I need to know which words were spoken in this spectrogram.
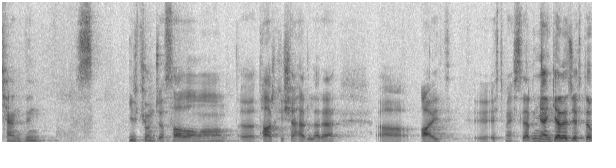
kəndin ilk öncə sağlanan e, tarixi şəhərlərə e, aid etmək istərdim. Yəni gələcəkdə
